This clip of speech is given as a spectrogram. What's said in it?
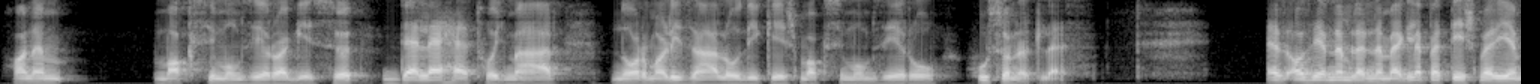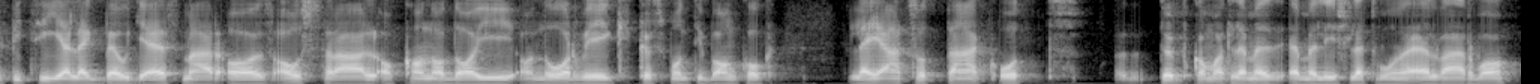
hanem maximum 0,5, de lehet, hogy már normalizálódik és maximum 0,25 lesz. Ez azért nem lenne meglepetés, mert ilyen pici jelekbe ugye ezt már az ausztrál, a kanadai, a norvég központi bankok lejátszották, ott több kamatemelés lett volna elvárva,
